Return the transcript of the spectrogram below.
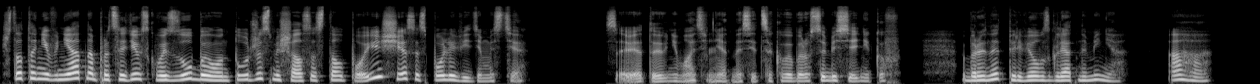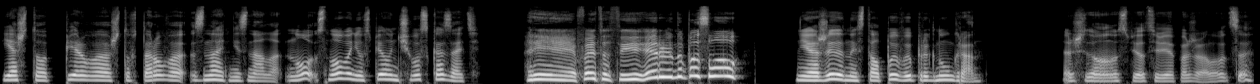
Что-то невнятно процедив сквозь зубы, он тут же смешался с толпой и исчез из поля видимости. Советую внимательнее относиться к выбору собеседников. Брюнет перевел взгляд на меня. Ага. Я что, первого, что второго знать не знала, но снова не успела ничего сказать. «Реф, это ты Эрвина послал?» Неожиданно из толпы выпрыгнул Гран. «А что он успел тебе пожаловаться?»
